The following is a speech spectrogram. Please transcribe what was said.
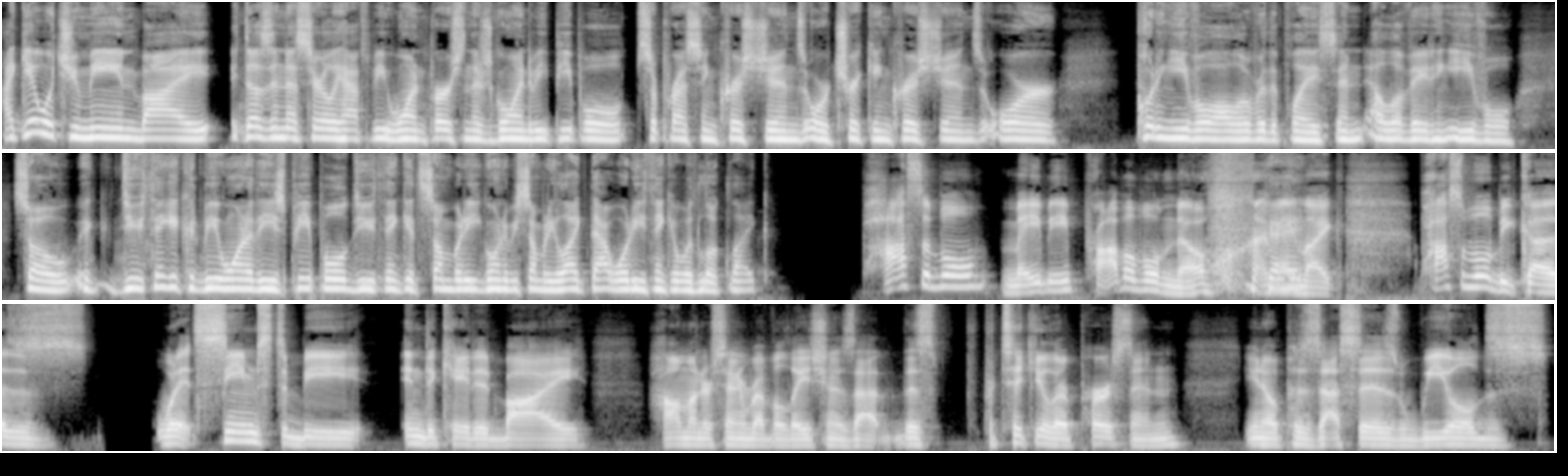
I get what you mean by it doesn't necessarily have to be one person. There's going to be people suppressing Christians or tricking Christians or putting evil all over the place and elevating evil. So, do you think it could be one of these people? Do you think it's somebody going to be somebody like that? What do you think it would look like? Possible, maybe. Probable, no. I mean, like, possible because what it seems to be indicated by how I'm understanding Revelation is that this particular person, you know, possesses, wields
